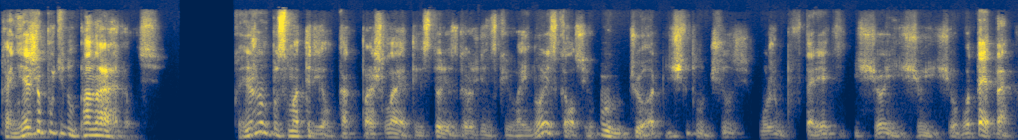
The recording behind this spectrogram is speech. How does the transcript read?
Конечно, Путину понравилось. Конечно, он посмотрел, как прошла эта история с грузинской войной и сказал себе, что, отлично получилось, можем повторять еще еще еще. Вот это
